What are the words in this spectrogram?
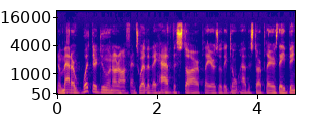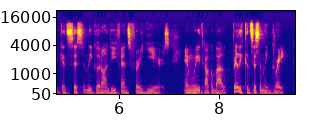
No matter what they're doing on offense, whether they have the star players or they don't have the star players, they've been consistently good on defense for years. And we talk about really consistently great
